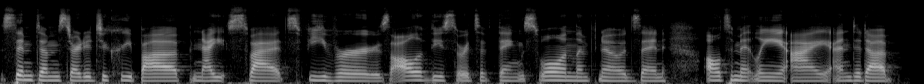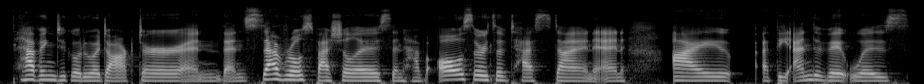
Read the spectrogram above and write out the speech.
symptoms started to creep up night sweats, fevers, all of these sorts of things, swollen lymph nodes. And ultimately, I ended up having to go to a doctor and then several specialists and have all sorts of tests done. And I, at the end of it, was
